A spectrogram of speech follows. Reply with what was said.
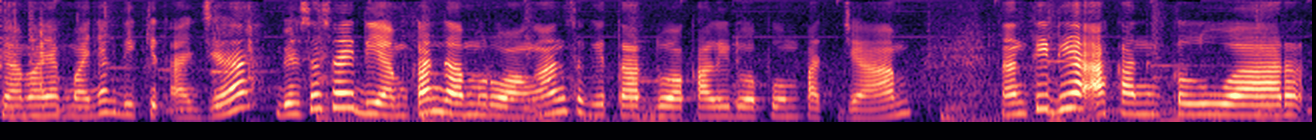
Jangan banyak-banyak, dikit aja. Biasa saya diamkan dalam ruangan sekitar 2 kali 24 jam. Nanti dia akan keluar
